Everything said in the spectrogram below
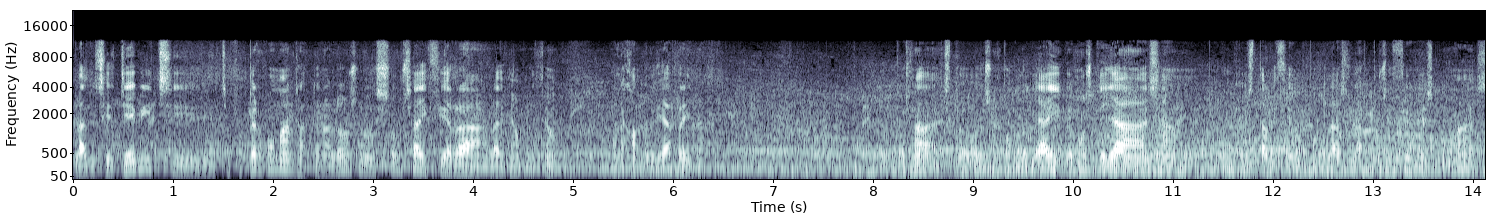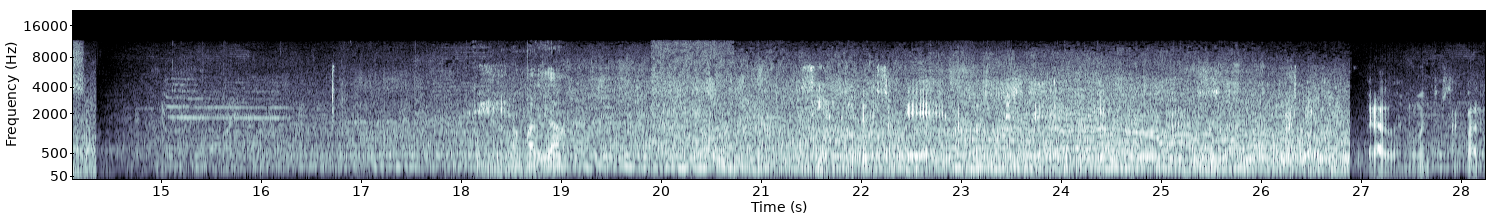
Vladisejevic y Chefo Performance, Antonio Alonso, Luis Sousa y cierra la décima posición Alejandro Díaz Reina. Pues nada, esto es un poco lo que hay. Vemos que ya se han establecido un poco las, las posiciones con más normalidad. sí, el López es el que Manuel Gómez eh, tiene más, más pronto recuperado de momento, está claro.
